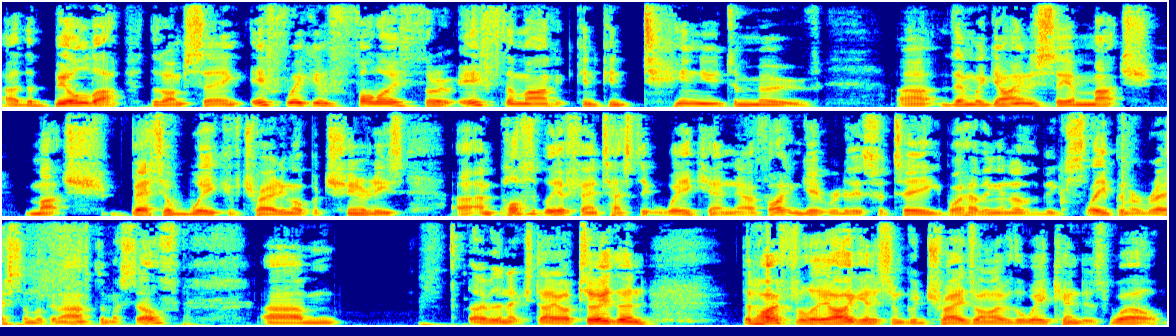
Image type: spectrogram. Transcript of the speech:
Uh, the build up that I'm seeing, if we can follow through, if the market can continue to move, uh, then we're going to see a much, much better week of trading opportunities uh, and possibly a fantastic weekend. Now, if I can get rid of this fatigue by having another big sleep and a rest and looking after myself um, over the next day or two, then then hopefully I get some good trades on over the weekend as well.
